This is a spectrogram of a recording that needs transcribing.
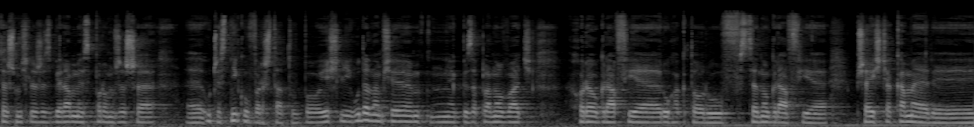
też myślę, że zbieramy sporą rzeszę uczestników warsztatów, bo jeśli uda nam się jakby zaplanować choreografię, ruch aktorów, scenografię, przejścia kamery,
